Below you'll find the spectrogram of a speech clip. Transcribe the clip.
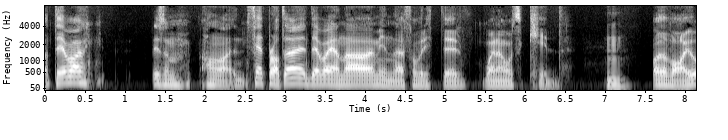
at det var liksom han, Fet plate. Det var en av mine favoritter when I was a kid. Mm. og det var jo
